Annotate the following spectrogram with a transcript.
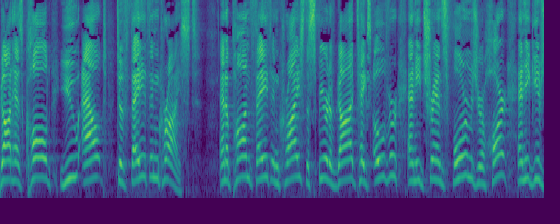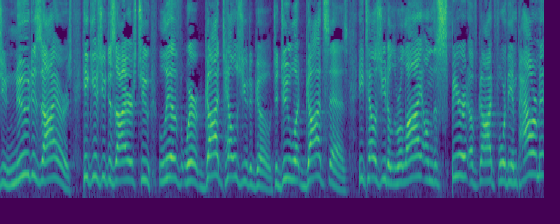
God has called you out to faith in Christ. And upon faith in Christ, the Spirit of God takes over and He transforms your heart and He gives you new desires. He gives you desires to live where God tells you to go, to do what God says. He tells you to rely on the Spirit of God for the empowerment,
